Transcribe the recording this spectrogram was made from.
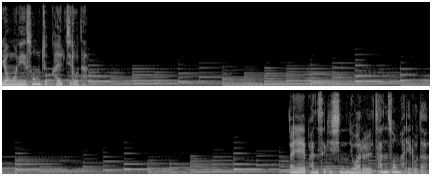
영원히 송축할지로다. 나의 반석이신 여호와를 찬송하리로다.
